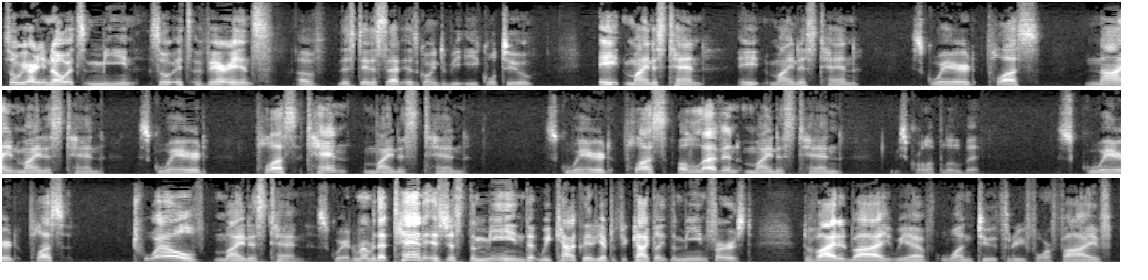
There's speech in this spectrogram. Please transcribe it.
So we already know its mean. So its variance of this data set is going to be equal to 8 minus 10 8 minus 10 squared plus 9 minus 10 squared plus 10 minus 10 squared plus 11 minus 10. Let me scroll up a little bit. Squared plus 12 minus 10 squared. Remember that 10 is just the mean that we calculated. You have to calculate the mean first. Divided by, we have 1, 2, 3, 4, 5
